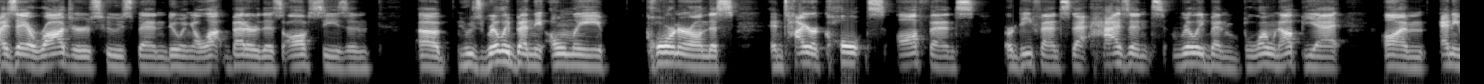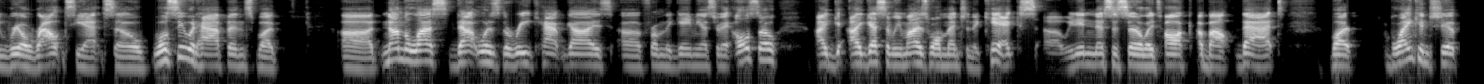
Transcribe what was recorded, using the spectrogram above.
Isaiah Rodgers, who's been doing a lot better this offseason, uh, who's really been the only corner on this entire Colts offense or defense that hasn't really been blown up yet on any real routes yet. So we'll see what happens. But uh, nonetheless, that was the recap, guys, uh, from the game yesterday. Also, I, I guess we might as well mention the kicks. Uh, we didn't necessarily talk about that, but Blankenship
